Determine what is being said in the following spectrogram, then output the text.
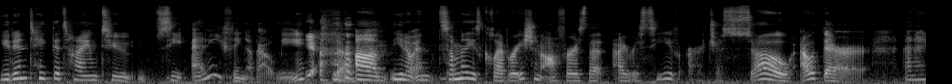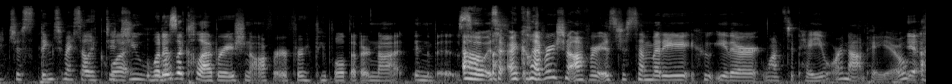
you didn't take the time to see anything about me yeah. um, you know, and some of these collaboration offers that I receive are just so out there, and I just think to myself, Like did what? you? what look- is a collaboration offer for people that are not in the biz? Oh, so a collaboration offer is just somebody who either wants to pay you or not pay you. Yeah.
